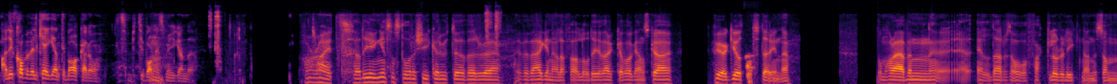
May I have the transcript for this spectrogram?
ja, nu kommer väl Keggan tillbaka då. Tillbaka Mm. smygande. Alright, ja det är ju ingen som står och kikar ut över, eh, över vägen i alla fall och det verkar vara ganska högljutt där inne. De har även eh, eldar och facklor och liknande som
